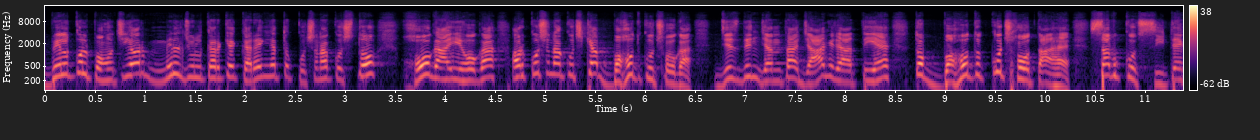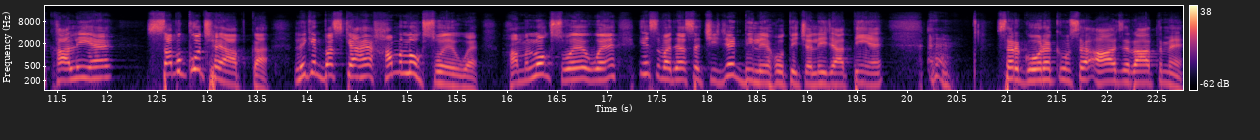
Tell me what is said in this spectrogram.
बिल्कुल पहुंचिए और मिलजुल करके करेंगे तो कुछ ना कुछ तो होगा ही होगा और कुछ ना कुछ क्या बहुत कुछ होगा। जिस दिन जनता जाग जाती है तो बहुत कुछ होता है, सब कुछ सीटें खाली है, सब कुछ है आपका। लेकिन बस क्या है, हम लोग सोए हुए हैं। हम लोग सोए हुए हैं, इस वजह से चीज़ें डिले होती चली जाती हैं। सर गोरखों से आज रात में,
